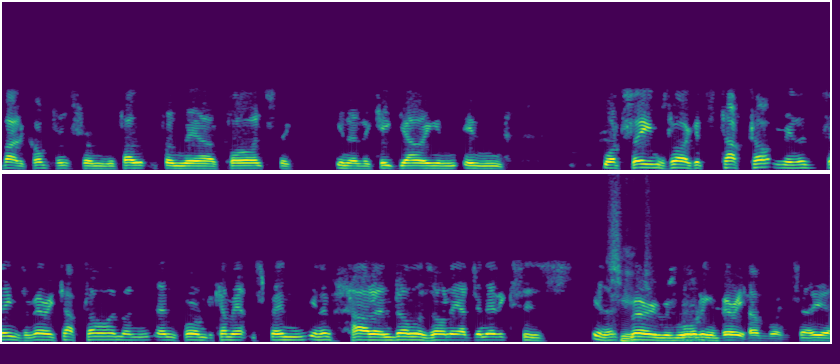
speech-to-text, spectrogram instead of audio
vote of confidence from the, from our clients to, you know, to keep going in, in what seems like it's tough time. You know, it seems a very tough time, and, and for them to come out and spend, you know, hard-earned dollars on our genetics is you know, it's very rewarding and very humbling. So yeah.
